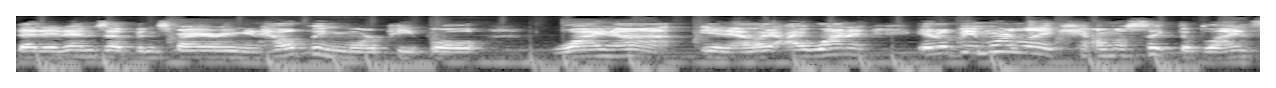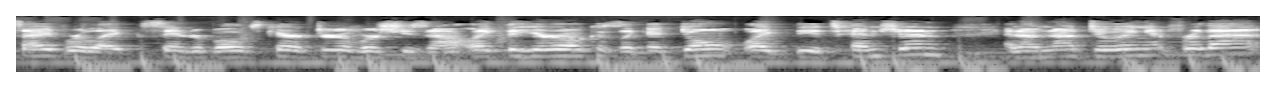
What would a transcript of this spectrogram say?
that it ends up inspiring and helping more people why not? You know i, want to it'll be more like almost like the blind side where like sandra bullock's character where she's not like the hero because like i don't like the attention and i'm not doing it for that.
